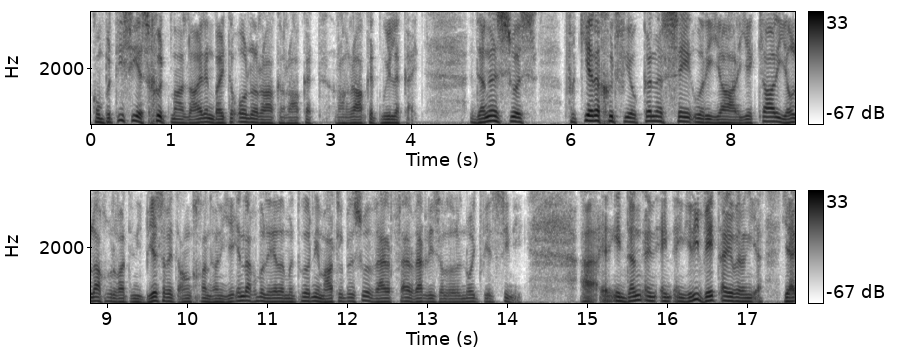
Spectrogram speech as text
kompetisie is goed, maar as daai ding buite orde raak, raak dit raak dit moeilikheid. Dinge soos verkeerde goed vir jou kinders sê oor die jare. Jy kla die hele dag oor wat in die besigheid aangaan en jy eendag wil hê hulle moet oorneem, hulle is so ver ver weg, sal hulle nooit weer sien nie uh, en ding en en en hierdie wetywering jy, jy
